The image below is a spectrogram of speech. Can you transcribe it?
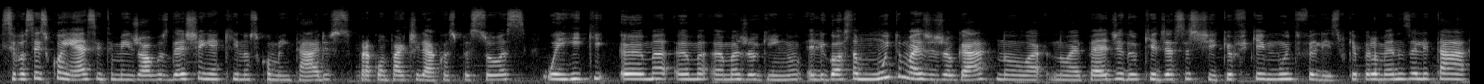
Se vocês conhecem também jogos, deixem aqui nos comentários para compartilhar com as pessoas. O Henrique ama, ama, ama joguinho. Ele gosta muito mais de jogar no, no iPad do que de assistir, que eu fiquei muito feliz, porque pelo menos ele tá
